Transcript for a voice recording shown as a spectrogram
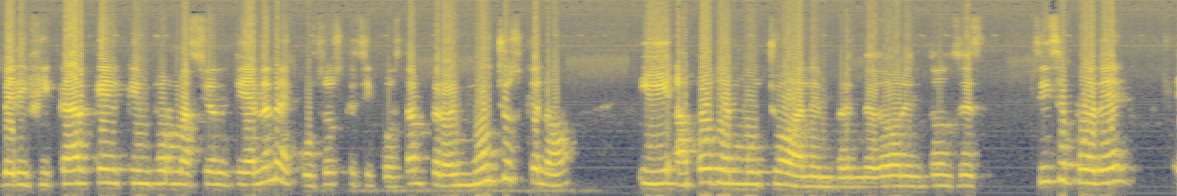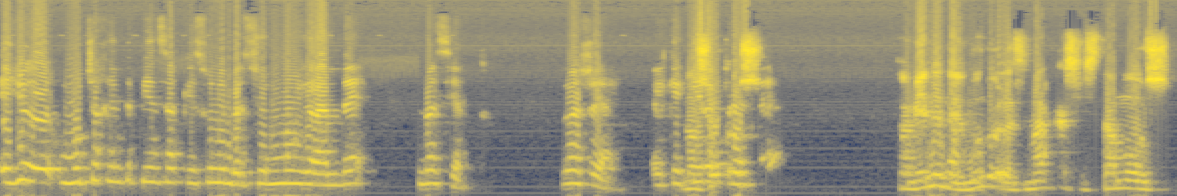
verificar qué, información tienen. Hay cursos que sí cuestan, pero hay muchos que no y apoyan mucho al emprendedor. Entonces, sí se puede. Ellos, mucha gente piensa que es una inversión muy grande. No es cierto, no es real. El que Nosotros también en el mundo de las marcas estamos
